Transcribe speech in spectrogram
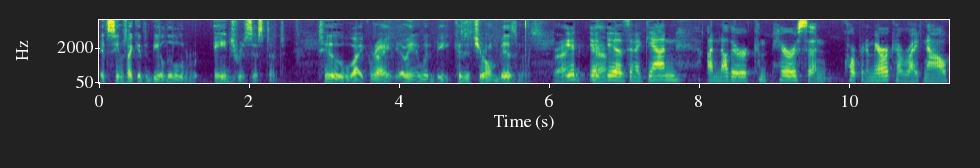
it seems like it would be a little age resistant too, like, right? I mean, it would be, because it's your own business, right? It, it is, and again, another comparison. Corporate America right now,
